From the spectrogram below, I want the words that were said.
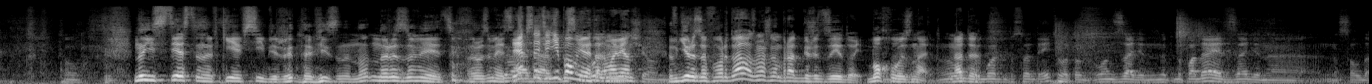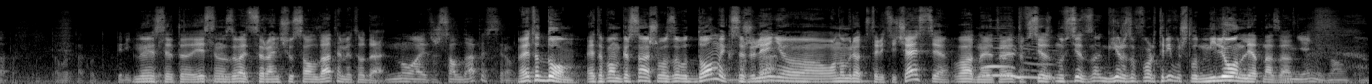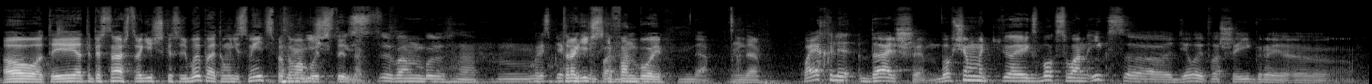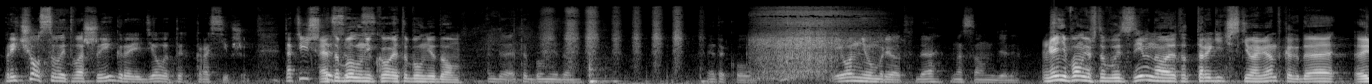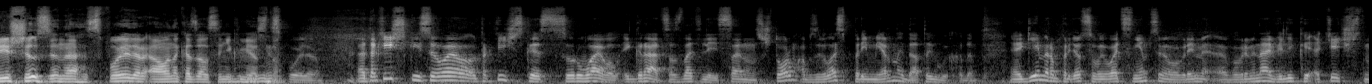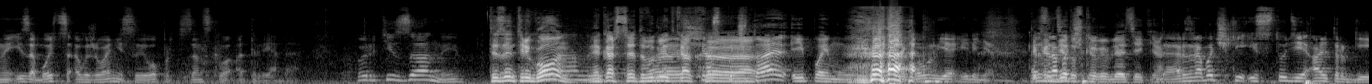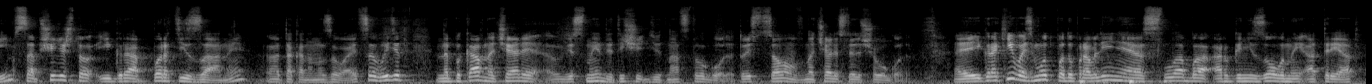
Ну, естественно, в KFC бежит написано, ну, ну разумеется, разумеется. Да, Я, кстати, да, не помню этот момент мячом. в Gears of War 2, возможно, он, правда, бежит за едой. Бог его знает. Ну, Надо... можно посмотреть, вот он, он сзади, нап- нападает сзади на, на солдатов. Вот, так вот Ну, перекидывает. если это, если называть саранчу солдатами, то да. Ну, а это же солдаты все равно. Но это Дом. Это, по-моему, персонаж его зовут Дом, и, к сожалению, он умрет в третьей части. Ладно, это, это все, ну, все, Gears of War 3 вышло миллион лет назад. Я не знал. А Вот, и это персонаж с трагической судьбой, поэтому не смейтесь, потом вам будет стыдно. Вам будет да, респект Трагический фанбой. Да. Да. Поехали дальше. В общем, Xbox One X э, делает ваши игры, э, причесывает ваши игры и делает их красивше. Тактическая Это су- был не, ко- это был не Дом. Да, это был не дом. Это кол. И он не умрет, да, на самом деле. Я не помню, что будет с ним, но этот трагический момент, когда решился на спойлер, а он оказался не к месту. Не спойлером. А, Тактический survival, тактическая survival игра от создателей Silence Storm обзавелась примерной датой выхода. Э, Геймерам придется воевать с немцами во, время, э, во времена Великой Отечественной и заботиться о выживании своего партизанского отряда. Партизаны. Ты заинтригован? Партизаны. Мне кажется, это выглядит Э, как... Сейчас э, почитаю и пойму, заинтригован я или нет. Ты как дедушка в библиотеке. Да, разработчики из студии Alter Games сообщили, что игра «Партизаны», э, так она называется, выйдет на ПК в начале весны 2019 года, то есть в целом в начале следующего года. Э, Игроки возьмут под управление слабо организованный отряд.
